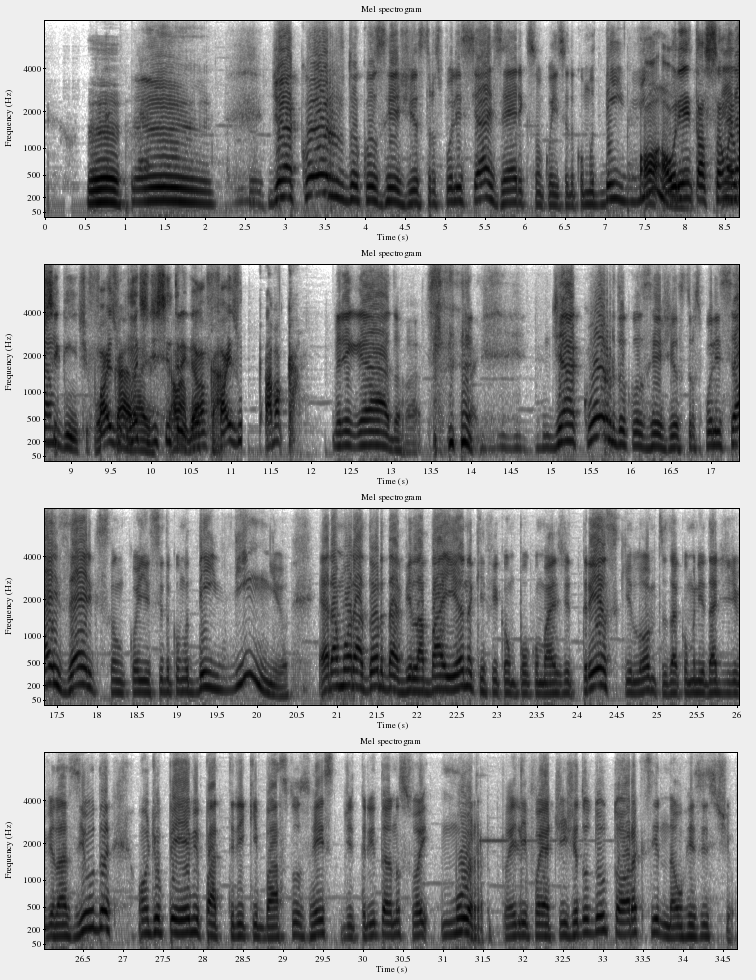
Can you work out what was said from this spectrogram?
De acordo com os registros policiais, Erickson, conhecido como Davinho. Ó, a orientação é o era- seguinte: faz caralho, antes de se entregar, faz um. Cala a boca! Obrigado, Robson. De acordo com os registros policiais, Erickson, conhecido como Deivinho, era morador da Vila Baiana, que fica um pouco mais de 3 quilômetros da comunidade de Vila Zilda, onde o PM Patrick Bastos Reis, de 30 anos, foi morto. Ele foi atingido do tórax e não resistiu.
